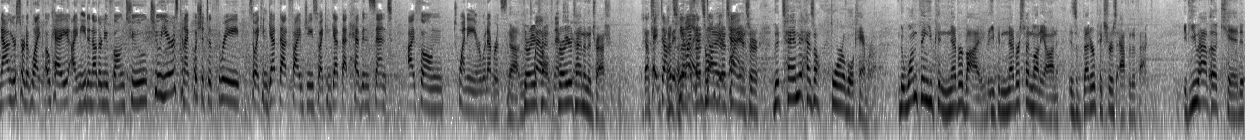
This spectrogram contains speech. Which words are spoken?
Now you're sort of like, okay, I need another new phone. Two two years? Can I push it to three so I can get that 5G, so I can get that heaven sent iPhone 20 or whatever it's. Nah, throw your 10, throw your 10 in the trash. Okay, dump that's, it. That's, that's, dump my, that's 10. my answer. The 10 has a horrible camera. The one thing you can never buy, that you can never spend money on, is better pictures after the fact. If you have a kid,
